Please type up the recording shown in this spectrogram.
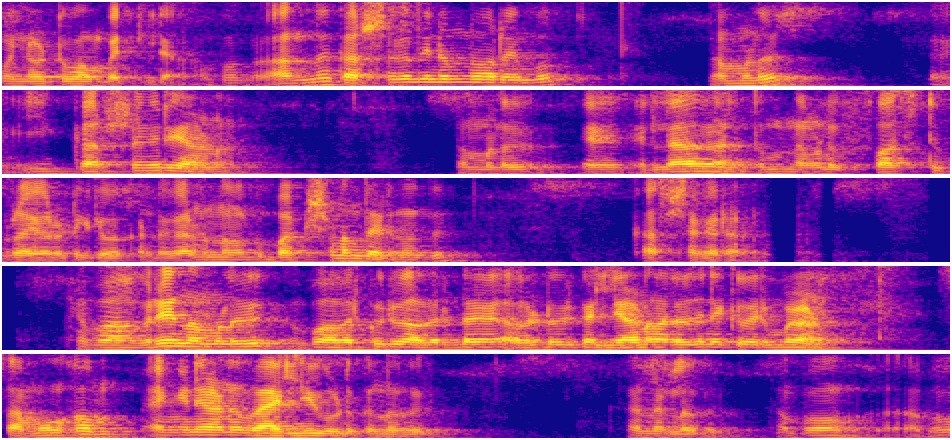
മുന്നോട്ട് പോകാൻ പറ്റില്ല. അപ്പോൾ അന്ന് കർഷക ദിനം എന്ന് പറയുമ്പോൾ നമ്മൾ ഈ കർഷകരെയാണ് നമ്മൾ എല്ലാ കാലത്തും നമ്മൾ ഫസ്റ്റ് പ്രയോറിറ്റിയിൽ വെക്കേണ്ടത് കാരണം നമുക്ക് ഭക്ഷണം തരുന്നത് കർഷകരാണ്. അപ്പോൾ അവരെ നമ്മൾ അപ്പോൾ അവർക്കൊരു അവരുടെ അവരുടെ ഒരു കല്യാണ ആലോചനയൊക്കെ വരുമ്പോഴാണ് സമൂഹം എങ്ങനെയാണ് വാല്യൂ കൊടുക്കുന്നത് എന്നുള്ളത്. അപ്പോൾ അപ്പോൾ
